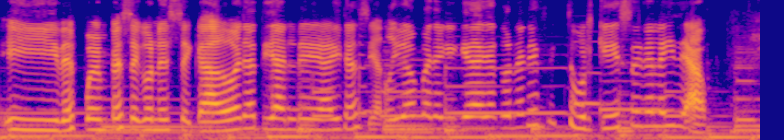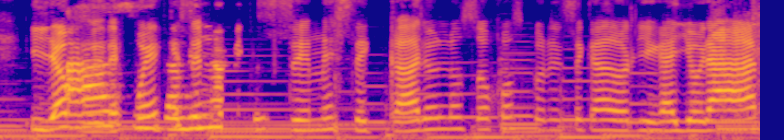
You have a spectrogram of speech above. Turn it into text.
Y después empecé con el secador a tirarle aire hacia arriba para que quedara con el efecto, porque esa era la idea. Y ya, pues, ah, después que se me, se me, secaron los ojos con el secador, llegué a llorar.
